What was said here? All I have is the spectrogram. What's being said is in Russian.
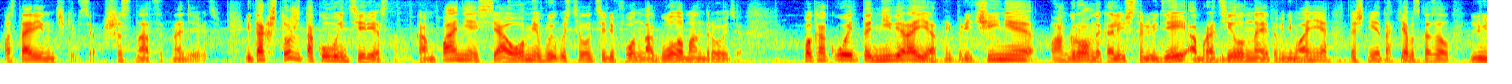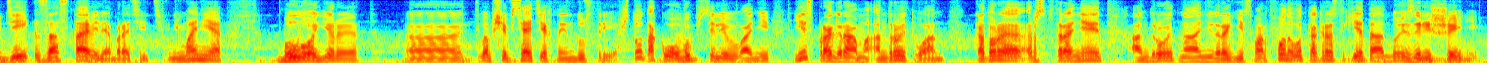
по стариночке все, 16 на 9. Итак, что же такого интересного? Компания Xiaomi выпустила телефон на голом андроиде по какой-то невероятной причине огромное количество людей обратило на это внимание. Точнее так, я бы сказал, людей заставили обратить внимание блогеры, э, вообще вся техноиндустрия. Что такого выпустили они? Есть программа Android One, которая распространяет Android на недорогие смартфоны. Вот как раз-таки это одно из решений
